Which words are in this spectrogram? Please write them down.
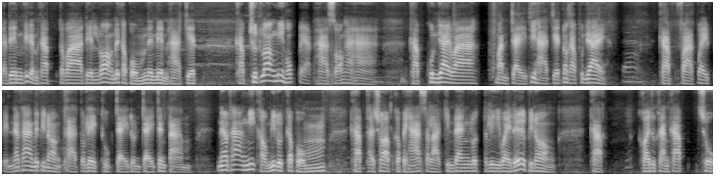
กระเด่นขึ้นกันครับแต่ว่าเด่นร่องด้อครับผมเน้นๆหาเจ็ดครับชุดร่องมีหกแปดหาสองหาหาครับคุณยายว่ามั่นใจที่หาเจ็ดเนาะครับ คุณยายจ้า ครับฝากไว้เป็นแนวทางด้พี่น้องถ้าตัวเลขถูกใจดนใจจังตาม แนวทางมีเขามีหลุดกับผมครับถ้าชอบก็ไปหาสลากกินแบ่งลอตเตอรี่ไว้เด้อพี่น้องครับขอให้ทุกท่านครับ โชค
